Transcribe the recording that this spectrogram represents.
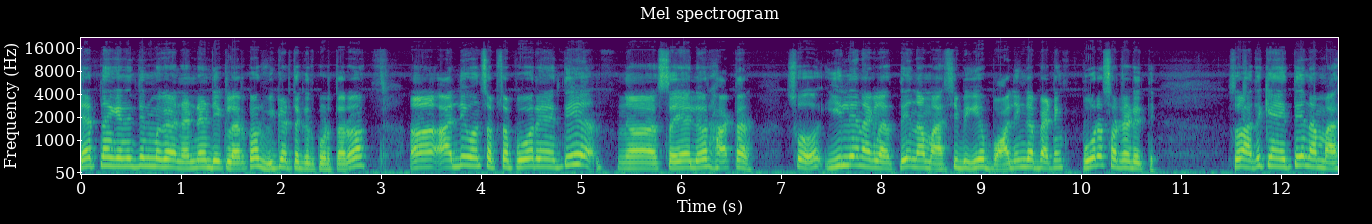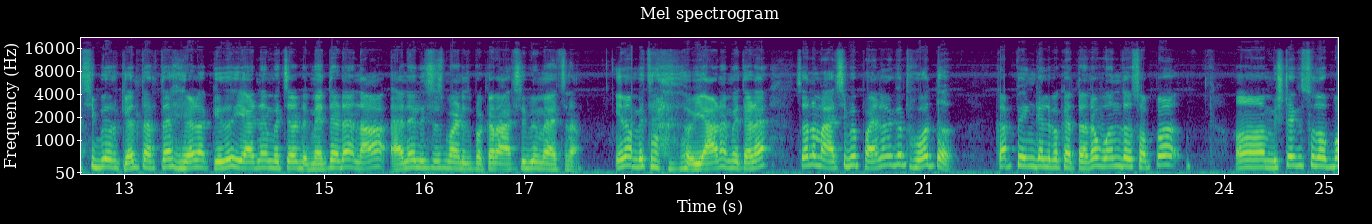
ಡೆತ್ನಾಗ ಏನೈತಿ ನಿಮಗೆ ನಂಡನ್ ಡಿ ಕ್ಲರ್ಕ್ ಅವ್ರು ವಿಕೆಟ್ ತೆಗೆದು ಕೊಡ್ತಾರೋ ಅಲ್ಲಿ ಒಂದು ಸ್ವಲ್ಪ ಸ್ವಲ್ಪ ಓವರ್ ಏನೈತಿ ಸೈಯಲ್ಲಿ ಸಯಾಲಿ ಅವ್ರು ಹಾಕ್ತಾರೆ. ಸೊ ಇಲ್ಲೇನಾಗ್ಲತ್ತಿ ನಮ್ಮ ಆರ್ ಸಿ ಬಿಗೆ ಬಾಲಿಂಗ ಬ್ಯಾಟಿಂಗ್ ಪೂರ ಸೊಟ್ಟಾಡೈತಿ ಸೊ ಅದಕ್ಕೆ ಏನೈತಿ, ನಮ್ಮ ಆರ್ ಸಿ ಬಿ ಅವ್ರು ಗೆಲ್ತಾರ್ತ ಹೇಳಕ್ಕಿದು ಎರಡನೇ ಮೆಥಡ್ ಮೆಥಡ ನಾ ಅನಾಲಿಸಿಸ್ ಮಾಡಿದ ಪ್ರಕಾರ ಆರ್ ಸಿ ಬಿ ಮ್ಯಾಚ್ನ ಇನ್ನೊಂದು ಮೆಥಡ್ ಎರಡನೇ ಮೆಥಡ ಸೊ ನಮ್ಮ ಆರ್ ಸಿ ಬಿ ಫೈನಲ್ಗೆ ಹೋತು. ಕಪ್ ಹೆಂಗೆ ಗೆಲ್ಬೇಕಂತಂದ್ರೆ ಒಂದು ಸ್ವಲ್ಪ ಮಿಸ್ಟೇಕ್ ಸ್ವಲ್ಪ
